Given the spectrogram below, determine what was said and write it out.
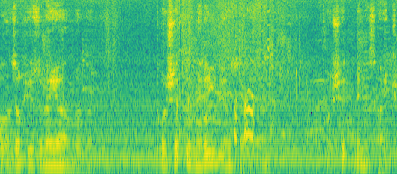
Salıncak yüzüne gelmedi. Poşetle nereye gidiyorsun sen ya? Poşet miydi sanki?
